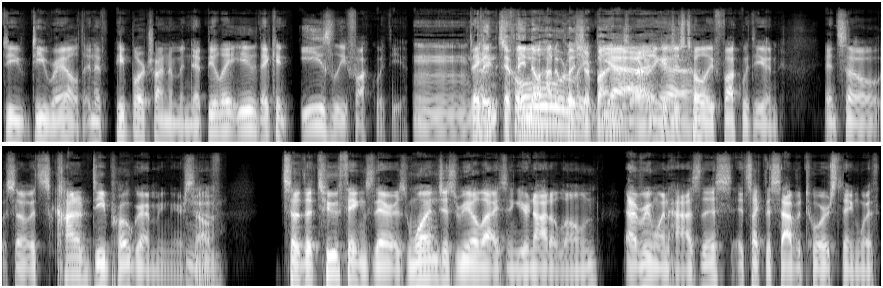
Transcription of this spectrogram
de- derailed. And if people are trying to manipulate you, they can easily fuck with you Mm, they they- can if they know how to push your buttons, yeah, right? they can just totally fuck with you, and and so so it's kind of deprogramming yourself. Yeah. So the two things there is one, just realizing you're not alone. Everyone has this. It's like the saboteurs thing with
